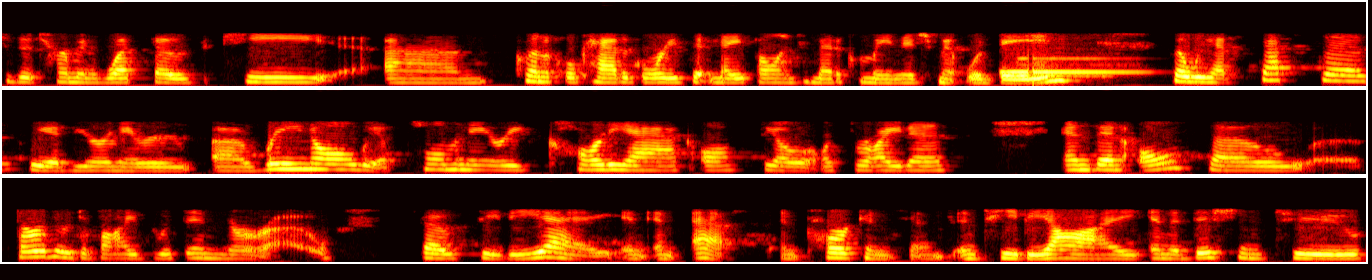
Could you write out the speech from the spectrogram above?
to determine what those key um, clinical categories that may fall into medical management would be. So we have sepsis, we have urinary uh, renal, we have pulmonary, cardiac, osteoarthritis, and then also uh, further divides within neuro. So CVA and MS and Parkinson's and TBI, in addition to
